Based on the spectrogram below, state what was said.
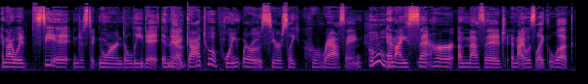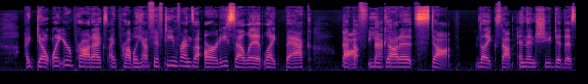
and I would see it and just ignore and delete it. And then Yeah. it got to a point where it was seriously harassing. Ooh. And I sent her a message and I was like, look, I don't want your products. I probably have 15 friends that already sell it. Like, back, Back off. you back up. gotta stop. Like, stop. And then she did this.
